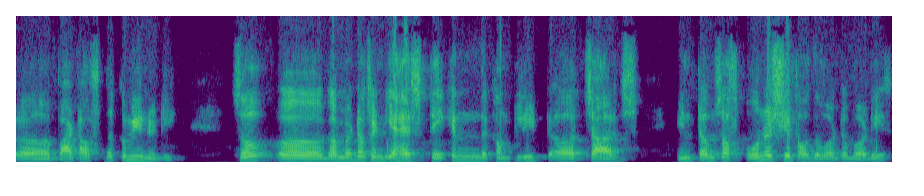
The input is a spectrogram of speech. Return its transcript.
uh, part of the community. So uh, government of india has taken the complete uh, charge in terms of ownership of the water bodies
